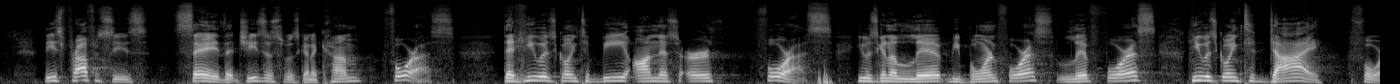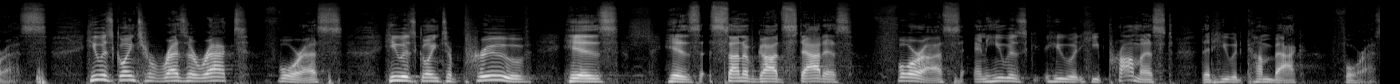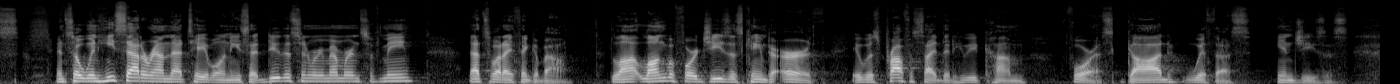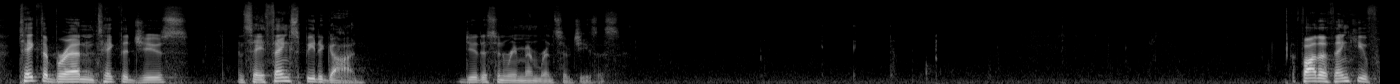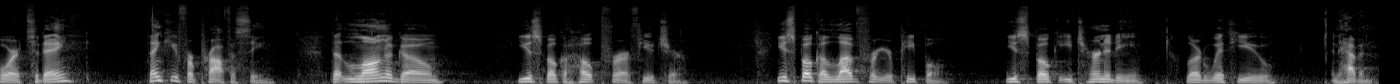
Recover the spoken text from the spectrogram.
these prophecies say that Jesus was going to come for us, that he was going to be on this earth for us. He was going to live, be born for us, live for us. He was going to die for us. He was going to resurrect for us. He was going to prove his, his Son of God status for us, and he, was, he, would, he promised that he would come back for us. And so when he sat around that table and he said, Do this in remembrance of me, that's what I think about. Long before Jesus came to earth, it was prophesied that he would come for us, God with us in Jesus. Take the bread and take the juice and say, Thanks be to God. Do this in remembrance of Jesus. Father, thank you for today. Thank you for prophecy that long ago you spoke a hope for our future. You spoke a love for your people. You spoke eternity, Lord, with you in heaven.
